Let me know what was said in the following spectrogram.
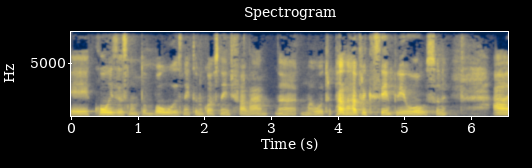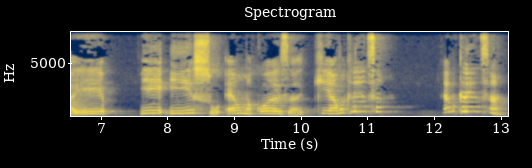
é, coisas não tão boas, né? Que eu não gosto nem de falar ah, uma outra palavra que sempre ouço, né? Aí, e, e isso é uma coisa que é uma crença, é uma crença.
